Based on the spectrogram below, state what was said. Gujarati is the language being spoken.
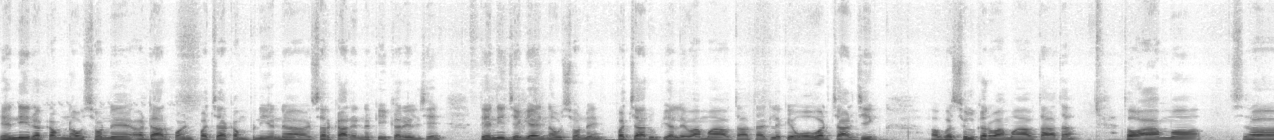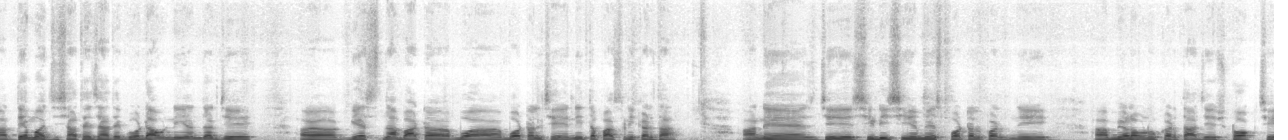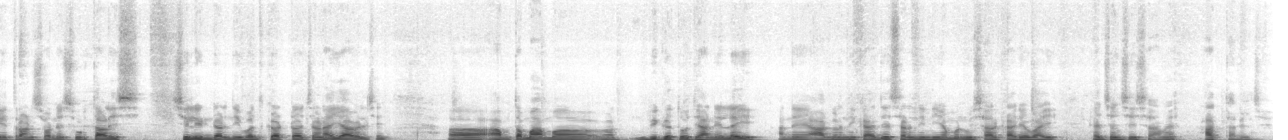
એની રકમ નવસો ને અઢાર પોઈન્ટ પચાસ કંપનીએ સરકારે નક્કી કરેલ છે. તેની જગ્યાએ નવસો ને પચાસ રૂપિયા લેવામાં આવતા હતા, એટલે કે ઓવર ચાર્જિંગ વસૂલ કરવામાં આવતા હતા. તો આમ તેમજ સાથે સાથે ગોડાઉનની અંદર જે ગેસના બાટા બોટલ છે એની તપાસણી કરતા અને જે સીડીસીએમએસ પોર્ટલ પરની મેળવણું કરતા જે સ્ટોક છે ત્રણસો ને સુડતાળીસ સિલિન્ડરની વધઘટ જણાઈ આવેલ છે. આમ તમામ વિગતો ધ્યાને લઈ અને આગળની કાયદેસરની નિયમ અનુસાર કાર્યવાહી એજન્સી સામે હાથ ધરેલ છે.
